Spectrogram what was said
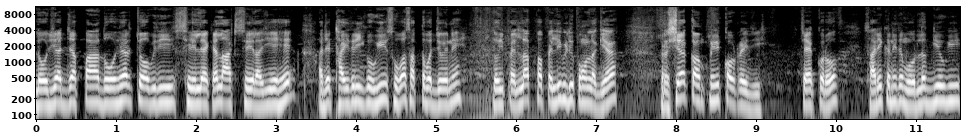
ਲੋ ਜੀ, ਅੱਜ ਆਪਾਂ 2024 ਦੀ ਸੇਲ ਲੈ ਕੇ ਲਾਸਟ ਸੇਲ ਆ ਜੀ ਇਹ। ਅੱਜ 28 ਤਰੀਕ ਹੋ ਗਈ, ਸਵੇਰ 7 ਵਜੇ ਹੋਏ ਨੇ। ਲੋ ਜੀ, ਪਹਿਲਾਂ ਆਪਾਂ ਪਹਿਲੀ ਵੀਡੀਓ ਪਾਉਣ ਲੱਗਿਆ ਰਸ਼ੀਆ ਕੰਪਨੀ ਦੀ ਕਾਟਰੇਜ ਜੀ। ਚੈੱਕ ਕਰੋ, ਸਾਰੀ ਕੰਨੀ ਤੇ ਮੋਰ ਲੱਗੀ ਹੋਗੀ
